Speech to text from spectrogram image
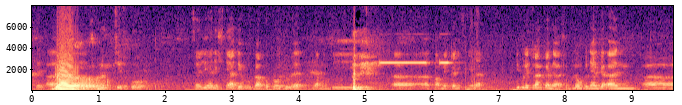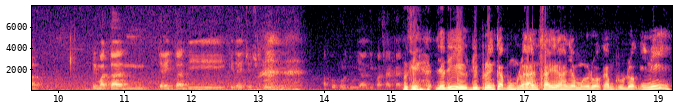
Uh, Uh. sebelum saya lihat di sini ada beberapa produk eh, yang dipamerkan uh, di sini lah. Jadi boleh terangkan tak sebelum perniagaan uh, perkhidmatan jahitan di kedai Cik Syukur ini, yang dipasarkan? Okey, jadi di peringkat permulaan saya hanya mengeluarkan produk ini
